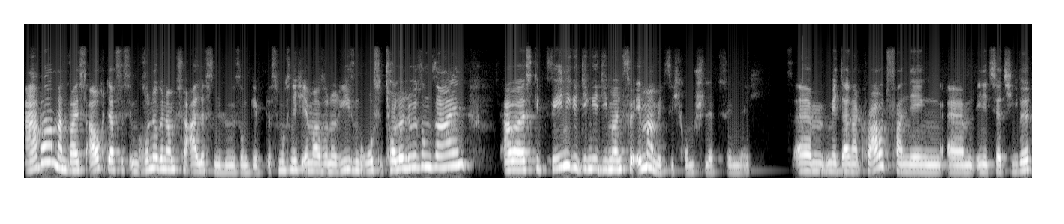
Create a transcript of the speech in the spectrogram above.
Aber man weiß auch, dass es im Grunde genommen für alles eine Lösung gibt. Es muss nicht immer so eine riesengroße, tolle Lösung sein, aber es gibt wenige Dinge, die man für immer mit sich rumschleppt, finde ich. Ähm, mit einer Crowdfunding-Initiative, ähm,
